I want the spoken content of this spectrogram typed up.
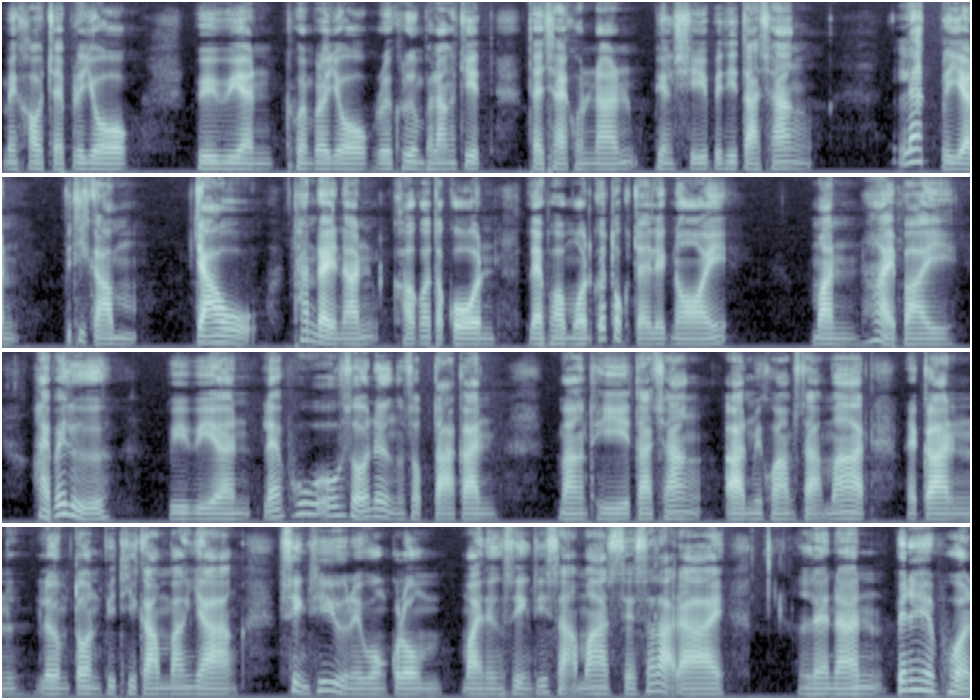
ไม่เข้าใจประโยค วิเวียนทวนประโยคด้วยคลื่นพลังจิต แต่ชายคนนั้นเพียงชี้ไปที่ตาช่าง แลกเปลี่ยนพิธีกรรม เจ้า ท่านใดนั้นเขาก็ตะโกน และพอมดก็ตกใจเล็กน้อย มันหายไป หายไปหรือ วิเวียนและผู้อาวุโสหนึ่งสบตากัน บางทีตาช่างอาจมีความสามารถในการเริ่มต้นพิธีกรรมบางอย่าง สิ่งที่อยู่ในวงกลม หมายถึงสิ่งที่สามารถเสียสละได้ และนั้นเป็นเหตุผล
